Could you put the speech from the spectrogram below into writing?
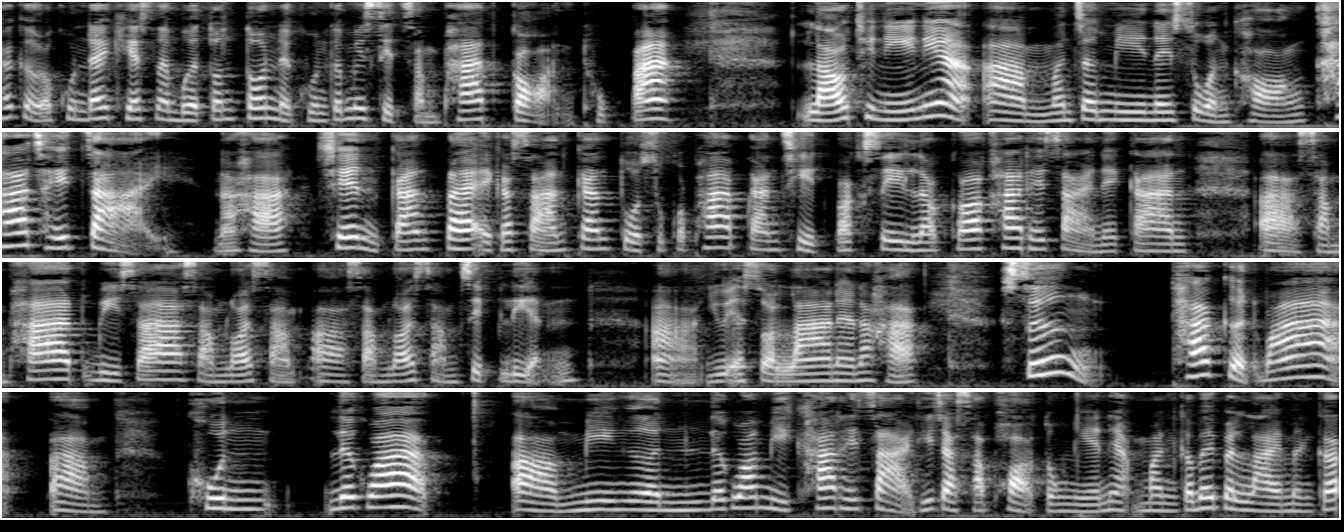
ถ้าเกิดว่าคุณได้เคสนัมเบอร์ต้นๆเนี่ยคุณก็มีสิทธิ์สัมภาษณ์ก่อนถูกปะ แล้วทีนี้เนี่ยมันจะมีในส่วนของค่าใช้จ่ายนะคะ เช่น การแปลเอกสาร การตรวจสุขภาพ การฉีดวัคซีน แล้วก็ค่าใช้จ่ายในการสัมภาษณ์วีซ่า330 เหรียญ US ดอลลาร์เนี่ยนะคะ ซึ่งถ้าเกิดว่าคุณเรียกว่า มีเงินเรียกว่ามีค่าใช้จ่ายที่จะซัพพอร์ตตรงนี้เนี่ยมันก็ไม่เป็นไรมันก็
